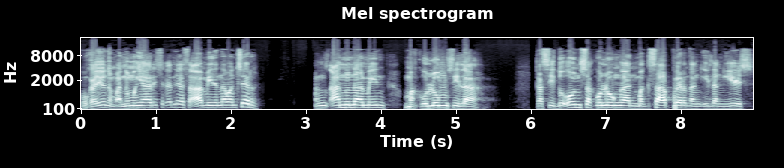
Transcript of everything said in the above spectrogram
O kayo naman, anong mangyari sa kanila? Sa amin na naman, sir. Ang ano namin, makulong sila. Kasi doon sa kulungan, mag-suffer ng ilang years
